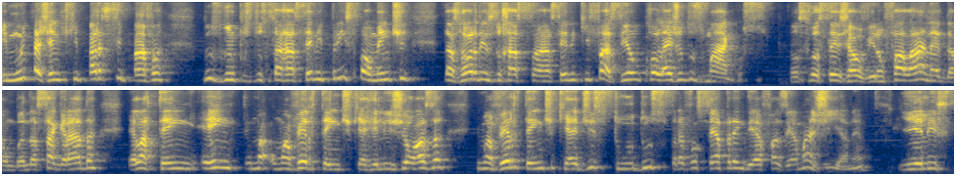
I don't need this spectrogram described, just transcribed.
e muita gente que participava dos grupos do Sarraceni, principalmente das ordens do Sarraceni que faziam o Colégio dos Magos. Então, se vocês já ouviram falar né, da Umbanda Sagrada, ela tem em uma, uma vertente que é religiosa e uma vertente que é de estudos para você aprender a fazer a magia. Né? E eles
